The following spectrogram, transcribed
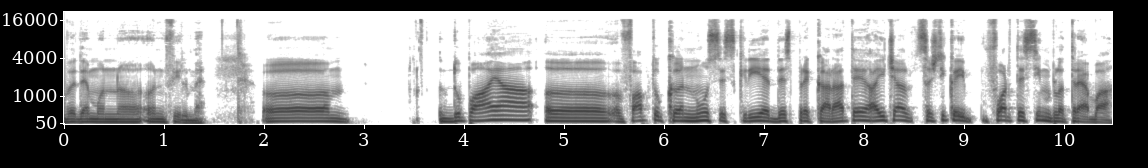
vedem în, în filme. După aia, faptul că nu se scrie despre karate, aici să știi că e foarte simplă treaba.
